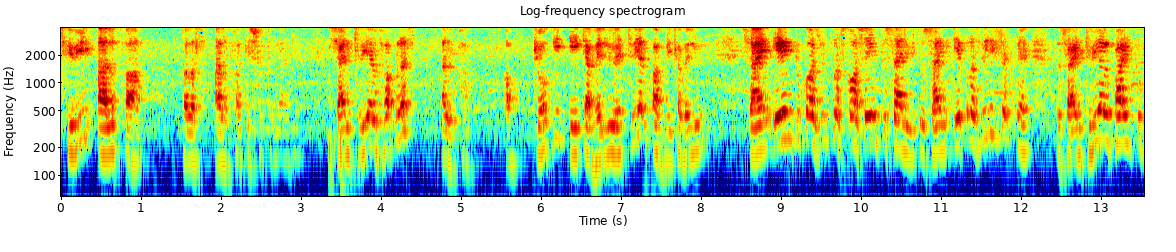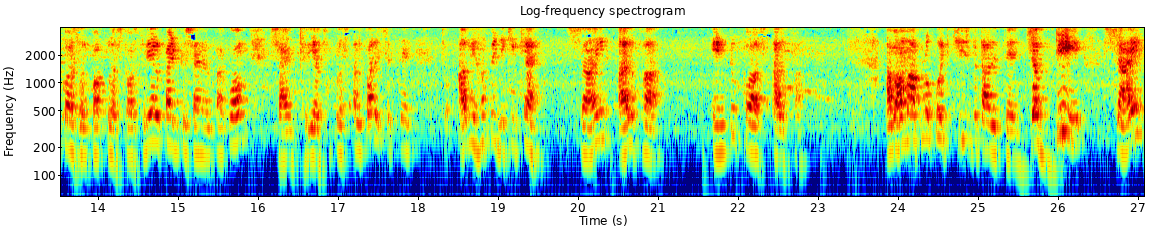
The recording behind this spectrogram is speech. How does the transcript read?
three alpha plus alpha के सूत्र में आ गया। Sine three alpha plus alpha अब क्योंकि ए का वैल्यू है थ्री अल्फ़ा बी का value sine A into cos B plus cos A into sine B तो साइन ए प्लस बी लिख सकते हैं। तो sine three alpha into cos alpha plus cos three alpha into sine alpha को हम sine three alpha plus alpha लिख सकते हैं। तो अब यहाँ पे देखिए क्या है। Sine alpha into cos alpha अब हम आप लोग को एक चीज़ बता देते हैं। जब भी sine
